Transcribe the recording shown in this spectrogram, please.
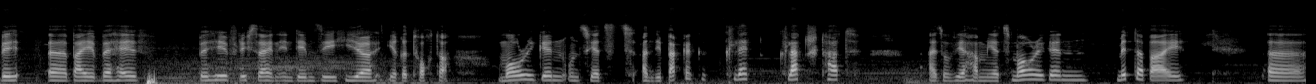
be äh, bei Behelf behilflich sein, indem sie hier ihre Tochter Morrigan uns jetzt an die Backe geklatscht hat. Also wir haben jetzt Morrigan mit dabei. Äh,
